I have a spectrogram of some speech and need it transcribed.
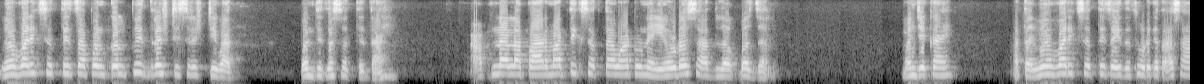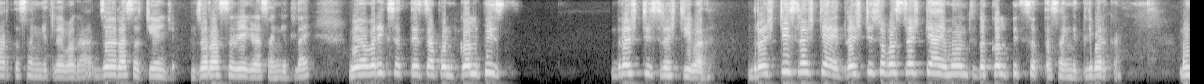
व्यावहारिक सत्तेचा पण कल्पित दृष्टी सृष्टीवाद. पण तिथं सत्यता आहे. आपणाला पारमार्थिक सत्ता वाटू नये एवढं साधलं बस झालं. म्हणजे काय? आता व्यावहारिक सत्तेचा इथं थोडक्यात असा अर्थ सांगितलाय बघा. जर असं चेंज जर असं वेगळा सांगितलाय व्यावहारिक सत्तेचा पण कल्पित दृष्टी सृष्टीवाद. दृष्टी सृष्टी आहे दृष्टीसोबत सृष्टी आहे म्हणून तिथं कल्पित सत्ता सांगितली बरं का. मग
